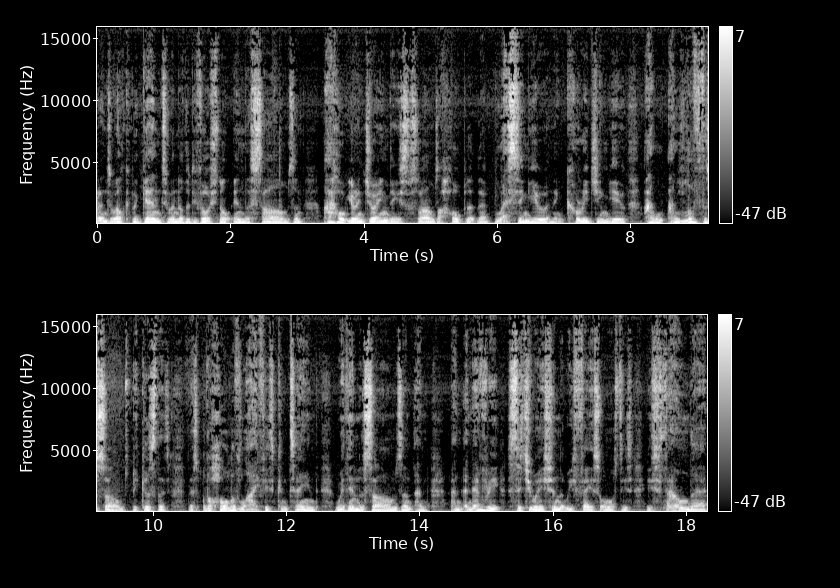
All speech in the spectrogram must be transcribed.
Friends, welcome again to another devotional in the Psalms. And I hope you're enjoying these Psalms. I hope that they're blessing you and encouraging you. I, I love the Psalms because there's, there's, the whole of life is contained within the Psalms, and, and, and, and every situation that we face almost is, is found there,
